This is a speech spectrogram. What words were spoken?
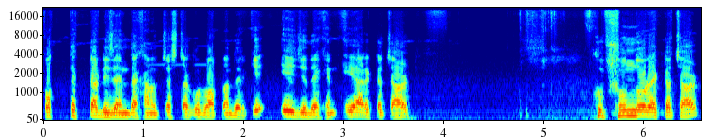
প্রত্যেকটা ডিজাইন দেখানোর চেষ্টা করব আপনাদেরকে। এই যে দেখেন, এ আর একটা চার্ট। খুব সুন্দর একটা চার্ট।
